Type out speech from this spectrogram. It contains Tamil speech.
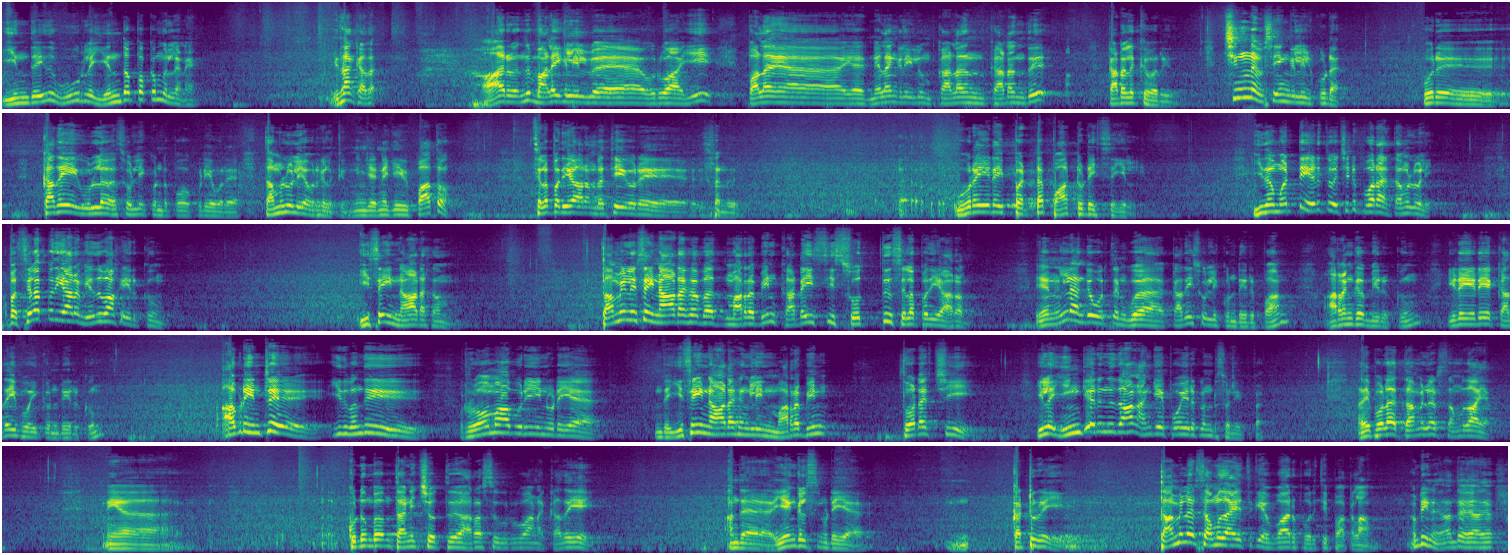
இந்த இது ஊரில் எந்த பக்கமும் இல்லைண்ணே. இதான் கதை. ஆறு வந்து மலைகளில் உருவாகி பல நிலங்களிலும் கலந் கடந்து கடலுக்கு வருது சின்ன விஷயங்களில் கூட ஒரு கதையை உள்ளே சொல்லி கொண்டு போகக்கூடிய ஒரு தமிழொலி அவர்களுக்கு. நீங்கள் இன்றைக்கி பார்த்தோம். சிலப்பதிகாரம் பற்றி ஒரு இது உரையிடைப்பட்ட பாட்டுடை செயல். இதை மட்டும் எடுத்து வச்சுட்டு போகிறார் தமிழ் வழி அப்போ சிலப்பதிகாரம் எதுவாக இருக்கும்? இசை நாடகம். தமிழிசை நாடக மரபின் கடைசி சொத்து சிலப்பதிகாரம். ஏனெனில் அங்கே ஒருத்தன் வ- கதை சொல்லி கொண்டிருப்பான். அரங்கம் இருக்கும். இடையிடையே கதை போய் கொண்டிருக்கும். அப்படின்ட்டு இது வந்து ரோமாபுரியினுடைய இந்த இசை நாடகங்களின் மரபின் தொடர்ச்சி. இல்லை இங்கேருந்து தான் அங்கே போயிருக்குன்னு சொல்லியிருப்பேன் அதே போல் தமிழர் சமுதாயம். குடும்பம் தனிச்சொத்து அரசு உருவான கதையை அந்த ஏங்கல்ஸினுடைய கட்டுரை தமிழர் சமுதாயத்துக்கு எவ்வாறு பொருத்தி பார்க்கலாம்? அப்படின்னு அந்த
